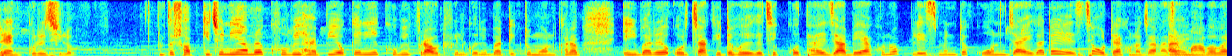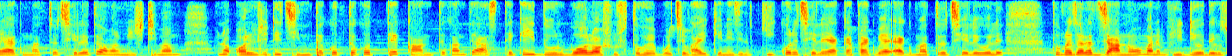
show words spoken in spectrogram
র্যাঙ্ক করেছিল। তো সব কিছু নিয়ে আমরা খুবই হ্যাপি ওকে নিয়ে খুবই প্রাউড ফিল করি বাট একটু মন খারাপ। এইবারে ওর চাকরিটা হয়ে গেছে কোথায় যাবে এখনও প্লেসমেন্টটা কোন জায়গাটায় এসছে ওটা এখনও জানা যায় আর মা বাবার একমাত্র ছেলে তো আমার মিষ্টি মাম। মানে অলরেডি চিন্তা করতে করতে কাঁদতে কাঁদতে আজ থেকেই দুর্বল অসুস্থ হয়ে পড়ছে ভাইকে নিয়ে। চিন্তা কী করে ছেলে একা থাকবে? আর একমাত্র ছেলে হলে তোমরা যারা জানো মানে ভিডিও দেখছ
